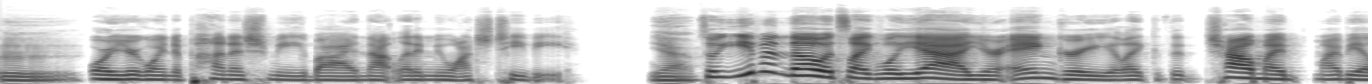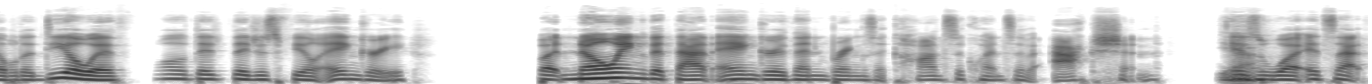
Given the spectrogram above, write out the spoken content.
Mm, or you're going to punish me by not letting me watch TV. Yeah. So even though it's like, well, yeah, you're angry, like the child might, might be able to deal with, well, they, they just feel angry. But knowing that that anger then brings a consequence of action Yeah. is what it's that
